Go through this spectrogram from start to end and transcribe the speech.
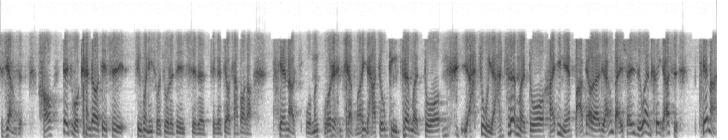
是这样子。好，但是我看到这次金慧你所做的这一次的这个调查报道，天哪，我们国人怎么牙周病这么多，牙蛀牙这么多，还一年拔掉了两百三十万颗牙齿，天呐！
